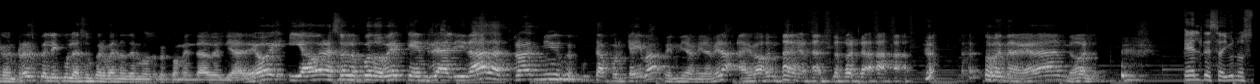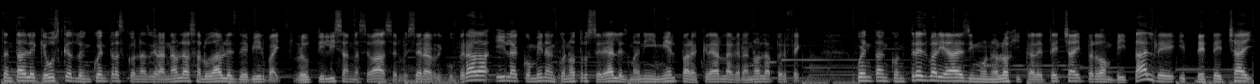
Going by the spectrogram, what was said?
con tres películas súper buenas hemos recomendado el día de hoy. Y ahora solo puedo ver que en realidad atrás mío, hijo de puta, porque ahí va, mira, mira, mira, ahí va una granola. una granola. El desayuno sustentable que buscas lo encuentras con las granolas saludables de Beer Bites. Reutilizan la cebada cervecera recuperada y la combinan con otros cereales, maní y miel para crear la granola perfecta. Cuentan con tres variedades inmunológica de té chai, perdón, vital de, de té chai,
